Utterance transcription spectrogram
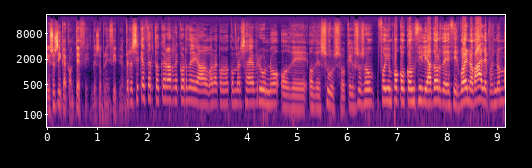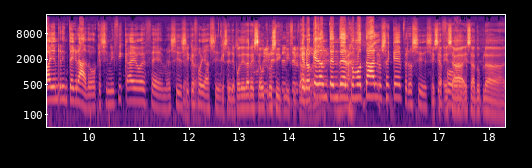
Eso sí que acontece desde o principio. ¿no? Pero sí que é certo que ahora recorde agora con a conversa de Bruno o de o de Suso, que Suso foi un un pouco conciliador de decir, bueno, vale, pues non vai en reintegrado, o que significa é o FM. Sí, sí, sí que foi así. Que sí, se lle pode dar ese outro significado. Que non queda eh. entender como tal, non sei que, pero sí, sí esa, que foi. Esa, esa dupla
